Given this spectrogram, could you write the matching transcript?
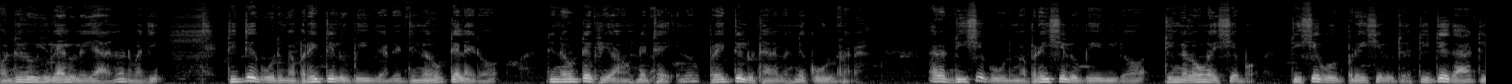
ဟောဒီလိုယူလိုက်လို့လည်းရတယ်နော်ဒီမှာကြည့်ဒီတစ်ကိုဒီမှာ break တစ်လို့ပြီးပြီးတယ်ဒီနှလုံးတက်လိုက်တော့ဒီနှလုံးတက်ဖြစ်အောင်နှစ်ထိတ်နော် break တစ်လို့ထားရမယ်နှစ်ကိုလို့ထားတာအဲ့တော့ဒီရှစ်ကိုဒီမှာ break ရှစ်လို့ပြီးပြီးတော့ဒီနှလုံးလည်းရှစ်ပေါ့ဒီရှစ်ကို break ရှစ်လို့ထည့်ဒီတစ်ကဒီ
